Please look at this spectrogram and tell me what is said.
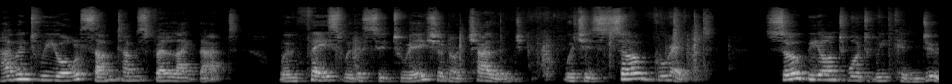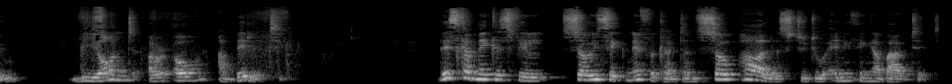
Haven't we all sometimes felt like that when faced with a situation or challenge which is so great, so beyond what we can do, beyond our own ability? This can make us feel so insignificant and so powerless to do anything about it.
